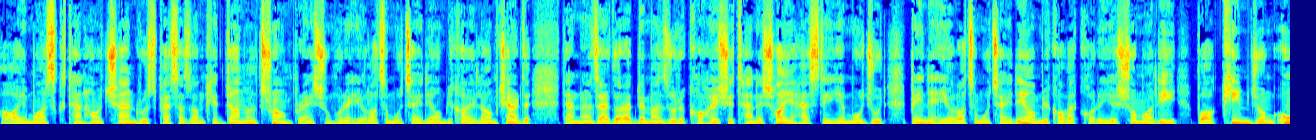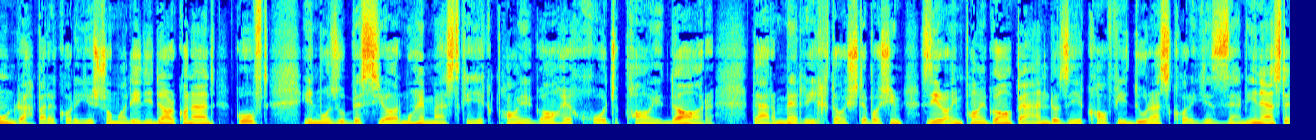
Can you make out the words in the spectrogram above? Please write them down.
آقای ماسک تنها چند روز پس از آن که دانالد ترامپ رئیس جمهور ایالات متحده آمریکا اعلام کرده در نظر دارد به منظور کاهش تنش‌های هسته‌ای موجود بین ایالات متحده آمریکا و کره شمالی با کیم جونگ اون رهبر کره شمالی دیدار کند گفت این موضوع بسیار مهم است که یک پایگاه خودپایدار در مریخ داشته باشیم زیرا این پایگاه به اندازه کافی دور از کره زمین است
